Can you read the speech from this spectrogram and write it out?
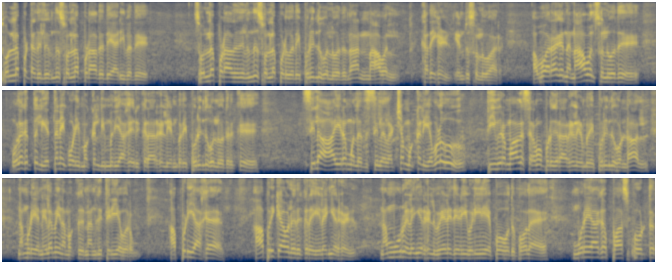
சொல்லப்பட்டதிலிருந்து சொல்லப்படாததை அறிவது சொல்லப்படாததிலிருந்து சொல்லப்படுவதை புரிந்து கொள்வது தான் நாவல் கதைகள் என்று சொல்லுவார். அவ்வாறாக இந்த நாவல் சொல்லுவது உலகத்தில் எத்தனை கோடி மக்கள் நிம்மதியாக இருக்கிறார்கள் என்பதை புரிந்து கொள்வதற்கு சில ஆயிரம் அல்லது சில லட்சம் மக்கள் எவ்வளவு தீவிரமாக சிரமப்படுகிறார்கள் என்பதை புரிந்து கொண்டால் நம்முடைய நிலைமை நமக்கு நன்கு தெரிய வரும். அப்படியாக ஆப்பிரிக்காவில் இருக்கிற இளைஞர்கள் நம்மூர் இளைஞர்கள் வேலை தேடி வெளியே போவது போல முறையாக பாஸ்போர்ட்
